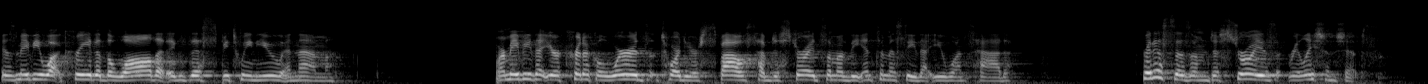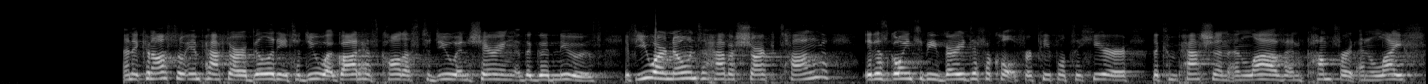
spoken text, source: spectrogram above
is maybe what created the wall that exists between you and them? Or maybe that your critical words toward your spouse have destroyed some of the intimacy that you once had. Criticism destroys relationships. And it can also impact our ability to do what God has called us to do in sharing the good news. If you are known to have a sharp tongue, it is going to be very difficult for people to hear the compassion and love and comfort and life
